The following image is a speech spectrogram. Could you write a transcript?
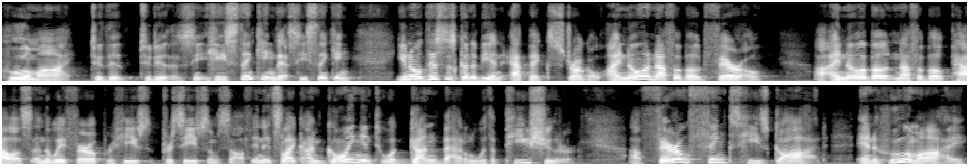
Who am I to, the, to do this? He, he's thinking this. He's thinking, you know, this is going to be an epic struggle. I know enough about Pharaoh. I know about enough about Palace and the way Pharaoh perceives, perceives himself. And it's like I'm going into a gun battle with a pea shooter. Uh, Pharaoh thinks he's God. And who am I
